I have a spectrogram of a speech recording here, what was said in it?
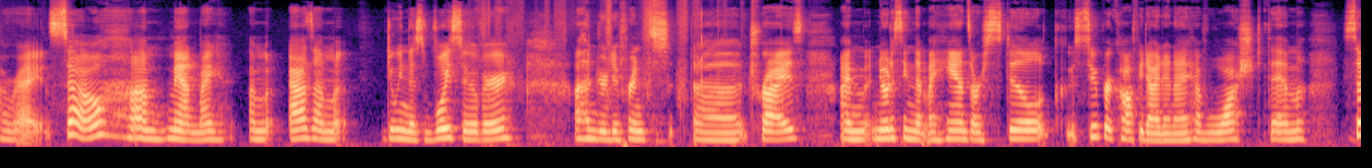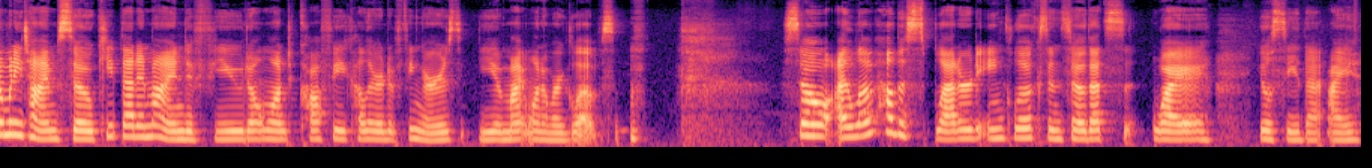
All right, so um, man, my um, as I'm doing this voiceover, a hundred different uh, tries, I'm noticing that my hands are still super coffee dyed and I have washed them so many times. So keep that in mind. If you don't want coffee colored fingers, you might want to wear gloves. so I love how the splattered ink looks. And so that's why you'll see that I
